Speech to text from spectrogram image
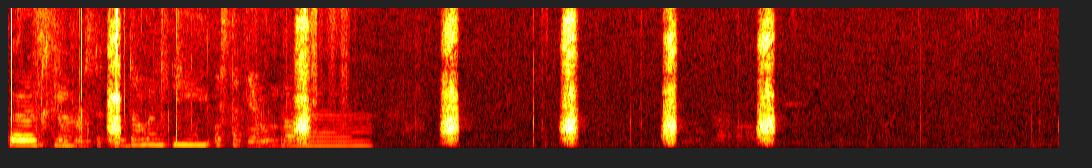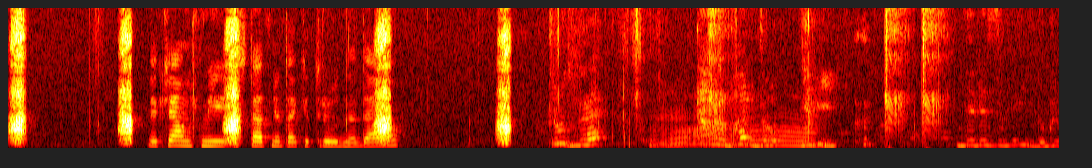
Teraz Ja proste udałem i ostatnia runda. Mm. Jak Janusz mi ostatnio takie trudne dał. Trudne. Tak, bardzo. Drzwi. Dobrze.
